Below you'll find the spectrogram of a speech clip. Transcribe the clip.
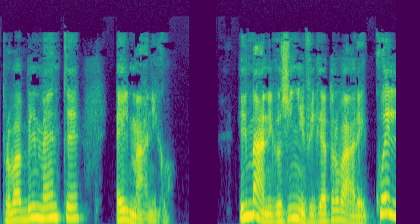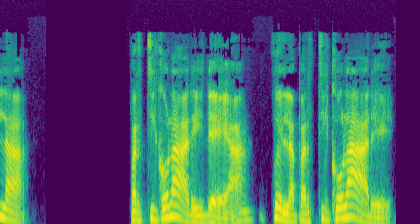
probabilmente è il manico. Il manico significa trovare quella particolare idea, quella particolare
